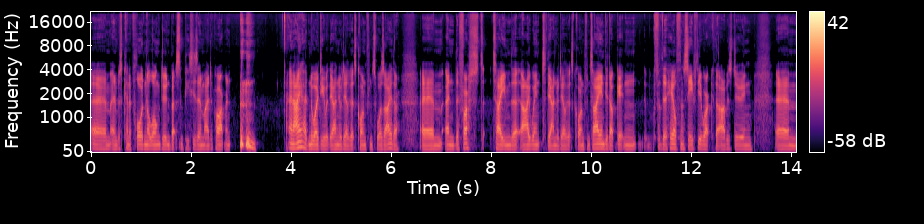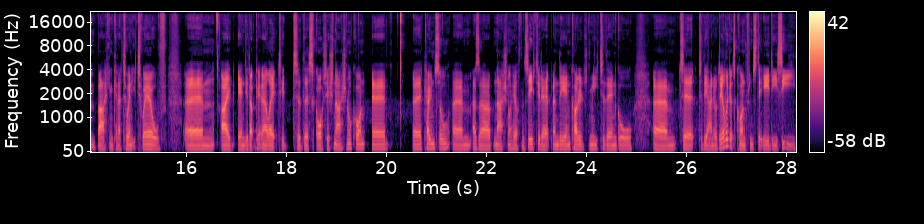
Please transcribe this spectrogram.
um, and was kind of plodding along doing bits and pieces in my department. and I had no idea what the annual delegates conference was either. Um, and the first time that I went to the annual delegates conference, I ended up getting for the health and safety work that I was doing um, back in kind of 2012. Um, I ended up getting elected to the Scottish National Con. Uh, uh, Council um, as a national health and safety rep, and they encouraged me to then go um, to to the annual delegates conference to ADC,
